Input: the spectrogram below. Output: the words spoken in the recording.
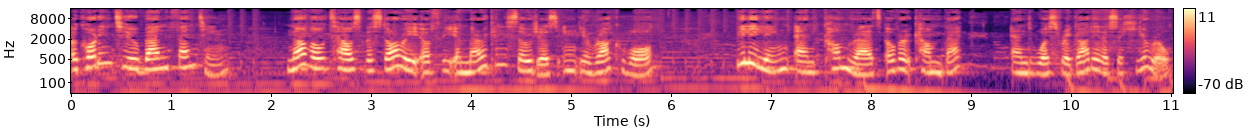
According to Ben Fountain, novel tells the story of the American soldiers in Iraq War. Billy Lynn and comrades overcome back and was regarded as a hero.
